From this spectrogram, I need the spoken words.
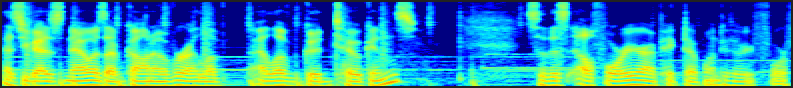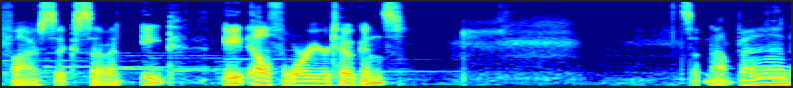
as you guys know, as I've gone over, I love I love good tokens. So this elf warrior, I picked up one, two, three, four, five, six, seven, eight, eight elf warrior tokens. So not bad.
